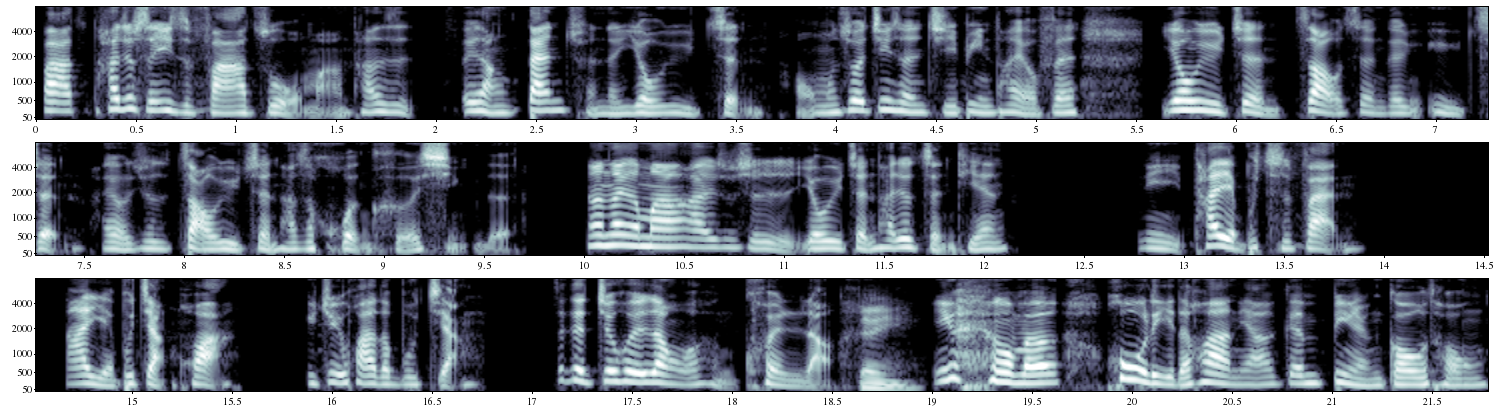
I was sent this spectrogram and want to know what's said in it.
发，她就是一直发作嘛，她是非常单纯的忧郁症。我们说精神疾病，它有分忧郁症、躁症跟郁症，还有就是躁郁症，它是混合型的。那那个妈，她就是忧郁症，她就整天你她也不吃饭，她也不讲话，一句话都不讲。这个就会让我很困扰，对，因为我们护理的话，你要跟病人沟通，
